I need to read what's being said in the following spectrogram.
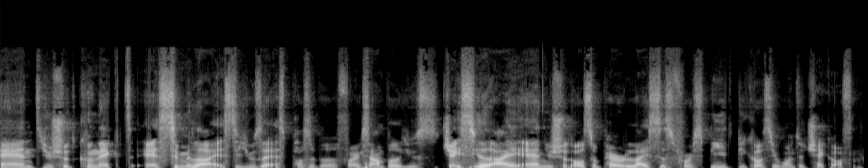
And you should connect as similar as the user as possible. For example, use JCLI, and you should also parallelize this for speed because you want to check often.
